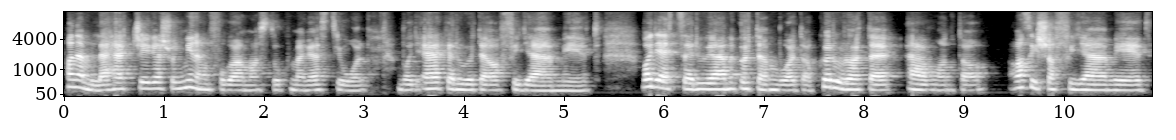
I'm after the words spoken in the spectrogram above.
hanem lehetséges, hogy mi nem fogalmaztuk meg ezt jól, vagy elkerülte a figyelmét, vagy egyszerűen öten voltak körülötte, elvonta az is a figyelmét,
